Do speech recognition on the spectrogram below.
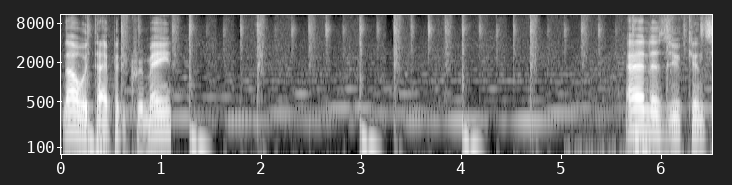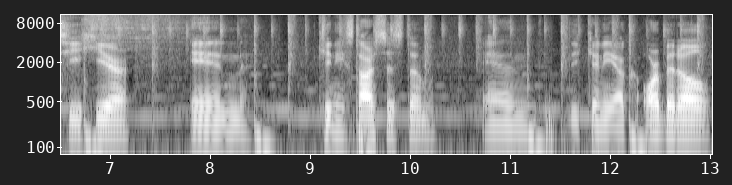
Now we type in Kremainn. And as you can see here in Kini star system and the Keneac orbital,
